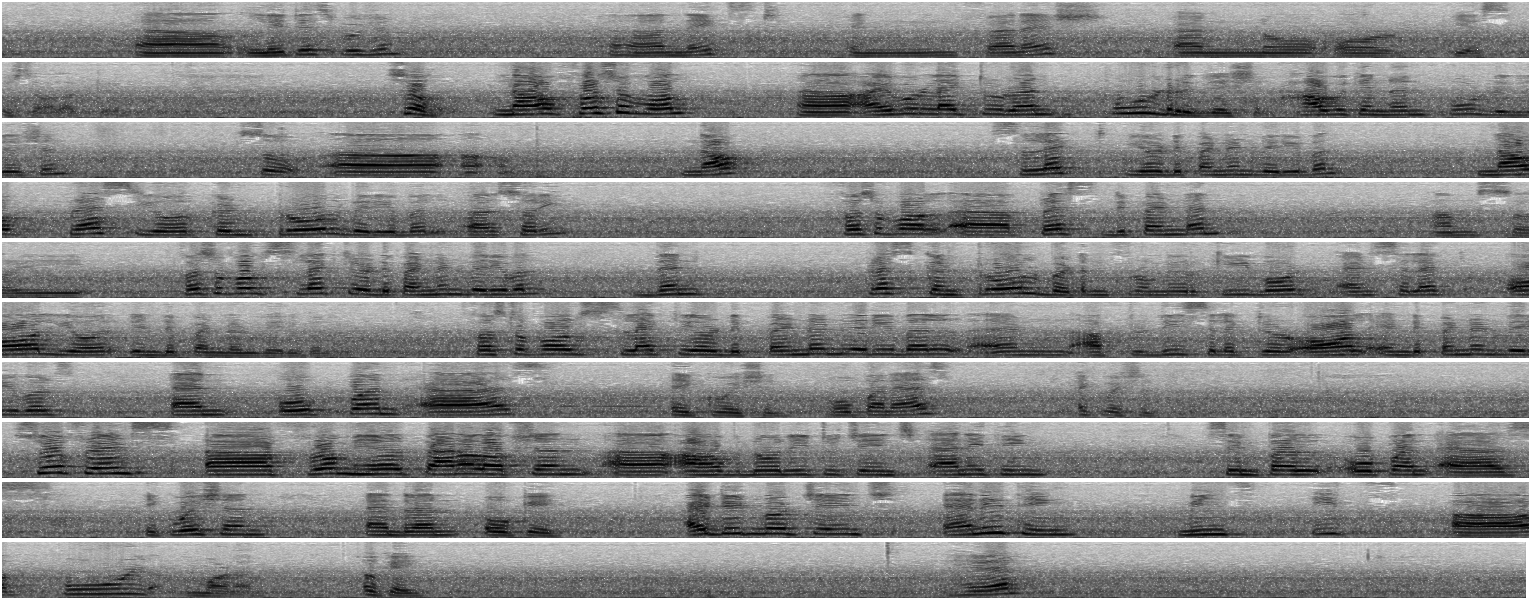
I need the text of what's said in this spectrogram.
uh, latest version. Next in finish and no or yes it's all okay so now first of all uh, I would like to run pooled regression. How we can run pooled regression? So uh, uh, now select your dependent variable. Now press your control variable uh, sorry. First of all uh, press dependent. I'm sorry. First of all select your dependent variable. Then press control button from your keyboard and select all your independent variable. First of all select your dependent variable and after this select your all independent variables and open as equation. Open as equation. So friends uh, from here panel option uh, I have no need to change anything. Simple open as equation and run OK I did not change anything means it's a pooled model. Okay. Here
